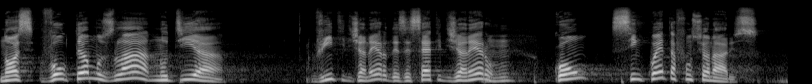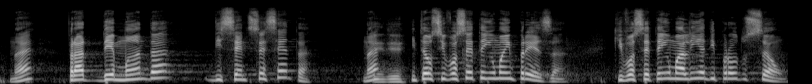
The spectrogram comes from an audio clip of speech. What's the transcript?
Nós voltamos lá no dia 20 de janeiro, 17 de janeiro, Uhum. com 50 funcionários, né? Para demanda de 160, né? Entendi. Então, se você tem uma empresa que você tem uma linha de produção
